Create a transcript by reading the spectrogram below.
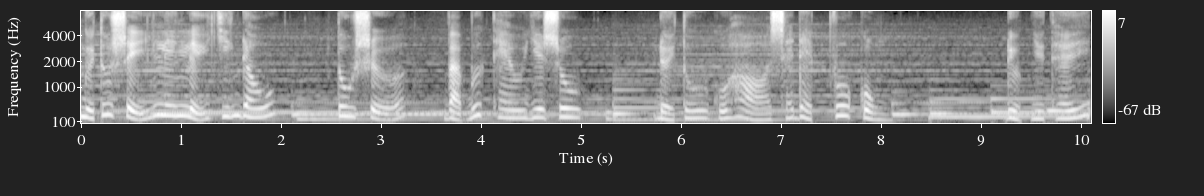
người tu sĩ liên lỉ chiến đấu tu sửa và bước theo Giêsu, đời tu của họ sẽ đẹp vô cùng. Được như thế,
